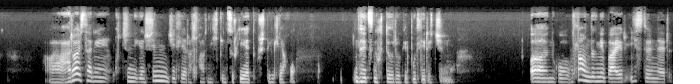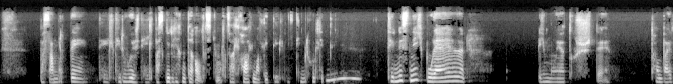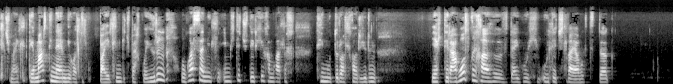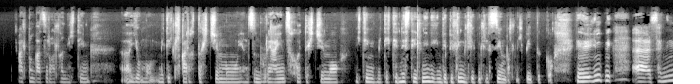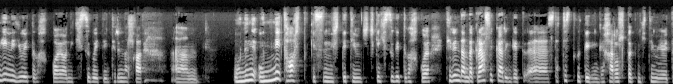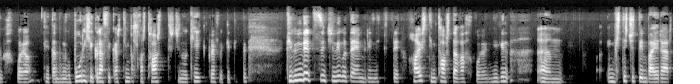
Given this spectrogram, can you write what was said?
А 12 сарын 31-ний шинэ жилээр болохоор нэг тэмцвэрхий яадаг шүү. Тэгэл яг уу найз нөхдөөрөө гэр бүлэрээ ч юм уу. А нөгөө улаан өндөгний баяр Easter-нэр бас амрдیں۔ Тэгэл тэрүүгээр тэгэл бас гэрийнхэнтэйгээ уулзч юм уулзаал хоол мол идээл нэг тиймэрхүү л идэв. Тэрнээс нэг бүр амар юм уу яадаг дээ том баярлж маягл. Тэгээ Мартин 8-ыг бол баярлна гэж байхгүй. Ер нь угаасаа нэг эмгтээчүүд эрхийг хамгаалах тийм өдөр болохоор ер нь яг тэр агуулгынхаа хувьд айгүй их үйл ажиллагаа явагддаг. Албан газар болгоно нэг тийм юм мэдээлэл гаргадаг ч юм уу янз бүрийн аян зохиодог ч юм уу нэг тийм мэдээ тэрнээс тэлний нэгэндээ бэлэг мэлэг бэлгэлсэн юм бол нэг байдаггүй. Тэгээ энд нэг сонингийн нэг юу байдаг байхгүй юу нэг хэсэг байдیں۔ Тэр нь болохоор үнэн үнний торт гэсэн нэртэй тийм жижигхэн хэсэг гэдэг байхгүй юу. Тэрийн дандаа графикаар ингээд статистикуудыг ингээд харуулдаг нэг тийм юу байдаг байхгүй юу. Тэгээ дандаа нэг бүрийнхээ графикаар тийм болохоор торт тэр чинь нөгөө кейк график гэдэг. Тэрэн дээр гэсэн чи нэг удаа амирын нийтдээ хоёр тийм торт байгаа байхгүй юу. Нэг нь эмгтээчүүдийн баяраар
